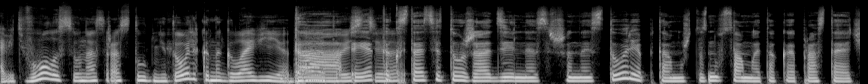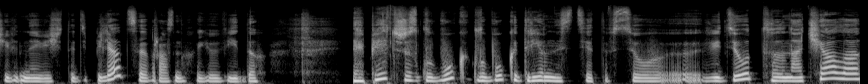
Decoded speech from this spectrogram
А ведь волосы у нас растут не только на голове, да. Да, то есть... это, э, кстати, тоже отдельная совершенно история, потому что, ну, самая такая простая, очевидная вещь это депиляция в разных ее видах. И опять же, с глубокой-глубокой древности это все э, ведет начало.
